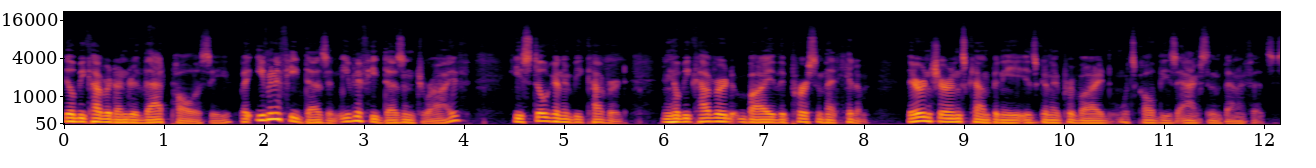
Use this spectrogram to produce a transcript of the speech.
he'll be covered under that policy. But even if he doesn't, even if he doesn't drive, he's still going to be covered. And he'll be covered by the person that hit him their insurance company is going to provide what's called these accident benefits.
